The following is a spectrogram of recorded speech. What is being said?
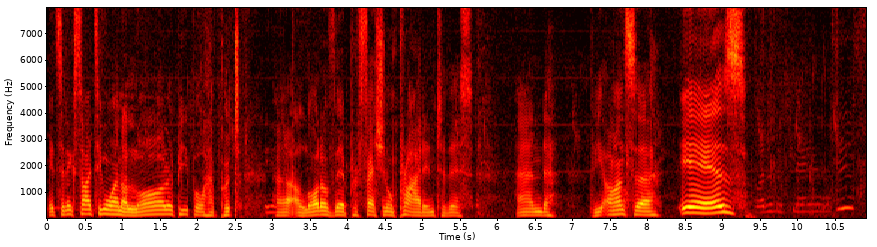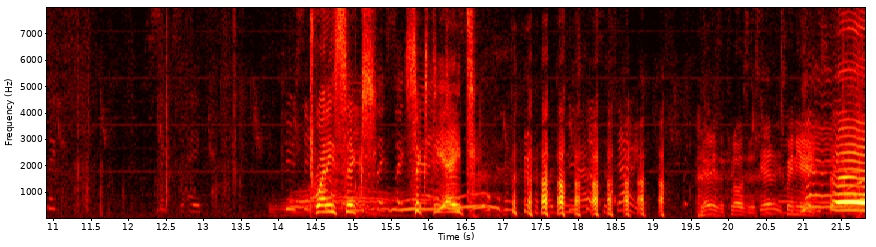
It's an exciting one. A lot of people have put uh, a lot of their professional pride into this. And the answer is... 26, 68. There is the closest. 28. Hey!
